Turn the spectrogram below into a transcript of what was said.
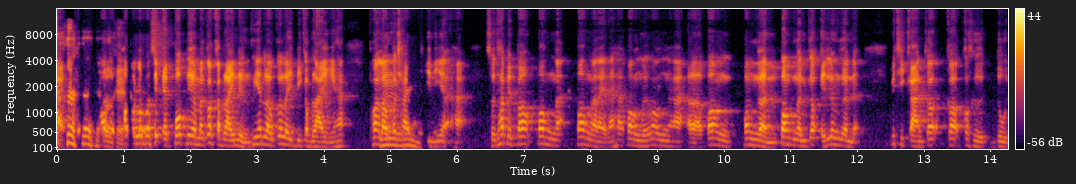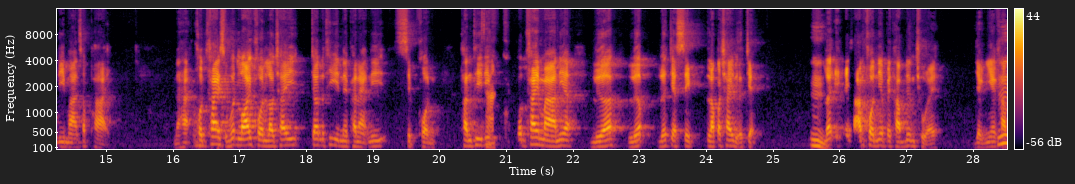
พอมันลงมาสิบเอ็ดปุ๊บเนี่ยมันก็กำไรหนึ่งเพราะฉะนั้นเราก็เลยมีกำไรอย่างเงี้ยฮะเพราะเราก็ใช้ทีนี้อะฮะส่วนถ้าเป็นป้องป้องป้องอะไรนะฮะป้องเงินป้องเอ่อป้องป้องเงิน ป้องเงินก็ไอ้เรื่องเงินเนี่ยวิธีการก็ก็ก็คือดู demand supply นะฮะคนไข้สมมติร้อยคนเราใช้เจ้าหน้าที่ในแผนกนี้สิบคน ทันทีที่คนไข้มาเนี่ยเหลือเหลือเหลือเจ็ดสิบเราก็ใช้เหลือเจ็ด แล้วไอ้สามคนเนี่ยไปทำเรื่องฉวย อย่างเงี้ยครับ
